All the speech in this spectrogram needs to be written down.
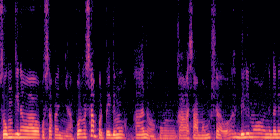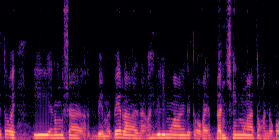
So kung ginawa ko sa kanya for example pwede mo ano kung kakasama mo siya o ay bili mo ako ng ganito o i ano mo siya ng pera na o bili mo ako ng ganito o kaya plansyahin mo nga tong ano ko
